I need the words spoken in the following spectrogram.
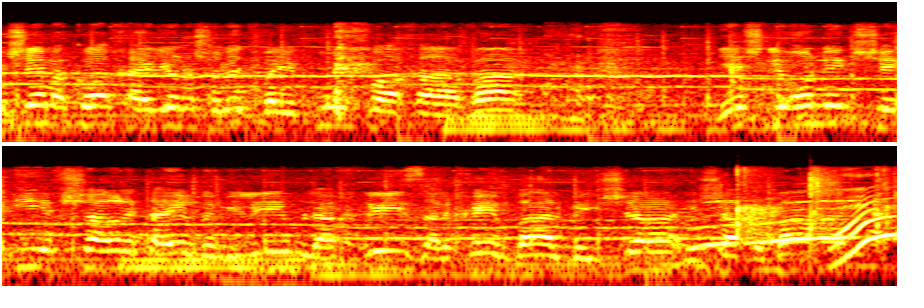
בשם הכוח העליון השולט ביקום, כוח האהבה, יש לי עונג שאי אפשר לתאר במילים, להכריז עליכם בעל ואישה, אישה ובעל.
